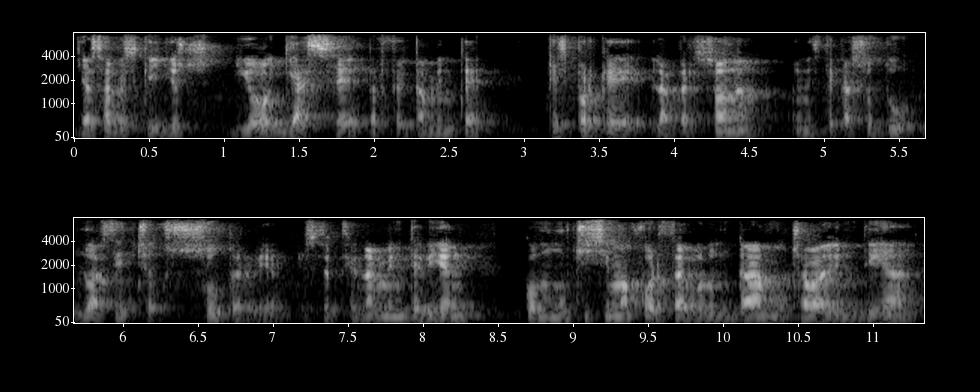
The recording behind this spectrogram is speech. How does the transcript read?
ya sabes que yo, yo ya sé perfectamente que es porque la persona, en este caso tú, lo has hecho súper bien, excepcionalmente bien, con muchísima fuerza de voluntad, mucha valentía,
